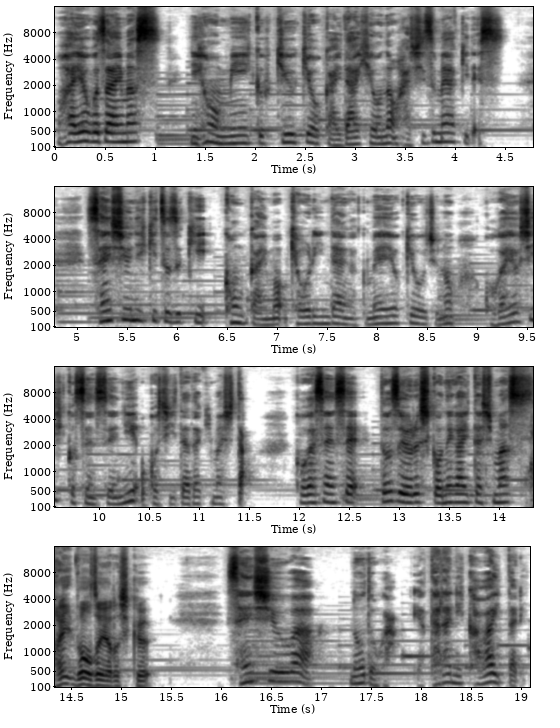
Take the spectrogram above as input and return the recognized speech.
おはようございます。日本民育普及協会代表の橋爪明です。先週に引き続き、今回も京林大学名誉教授の古賀義彦先生にお越しいただきました。古賀先生、どうぞよろしくお願いいたします。はい、どうぞよろしく。先週は喉がやたらに乾いたり、い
